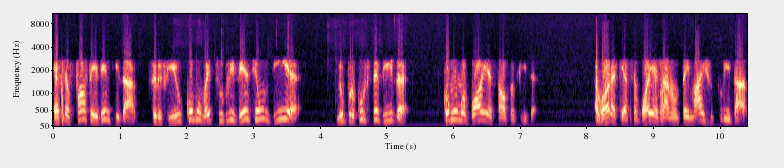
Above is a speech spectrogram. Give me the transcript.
Essa falta de identidade serviu como meio de sobrevivência um dia, no percurso da vida, como uma boia salva-vida. Agora que essa boia já não tem mais utilidade,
